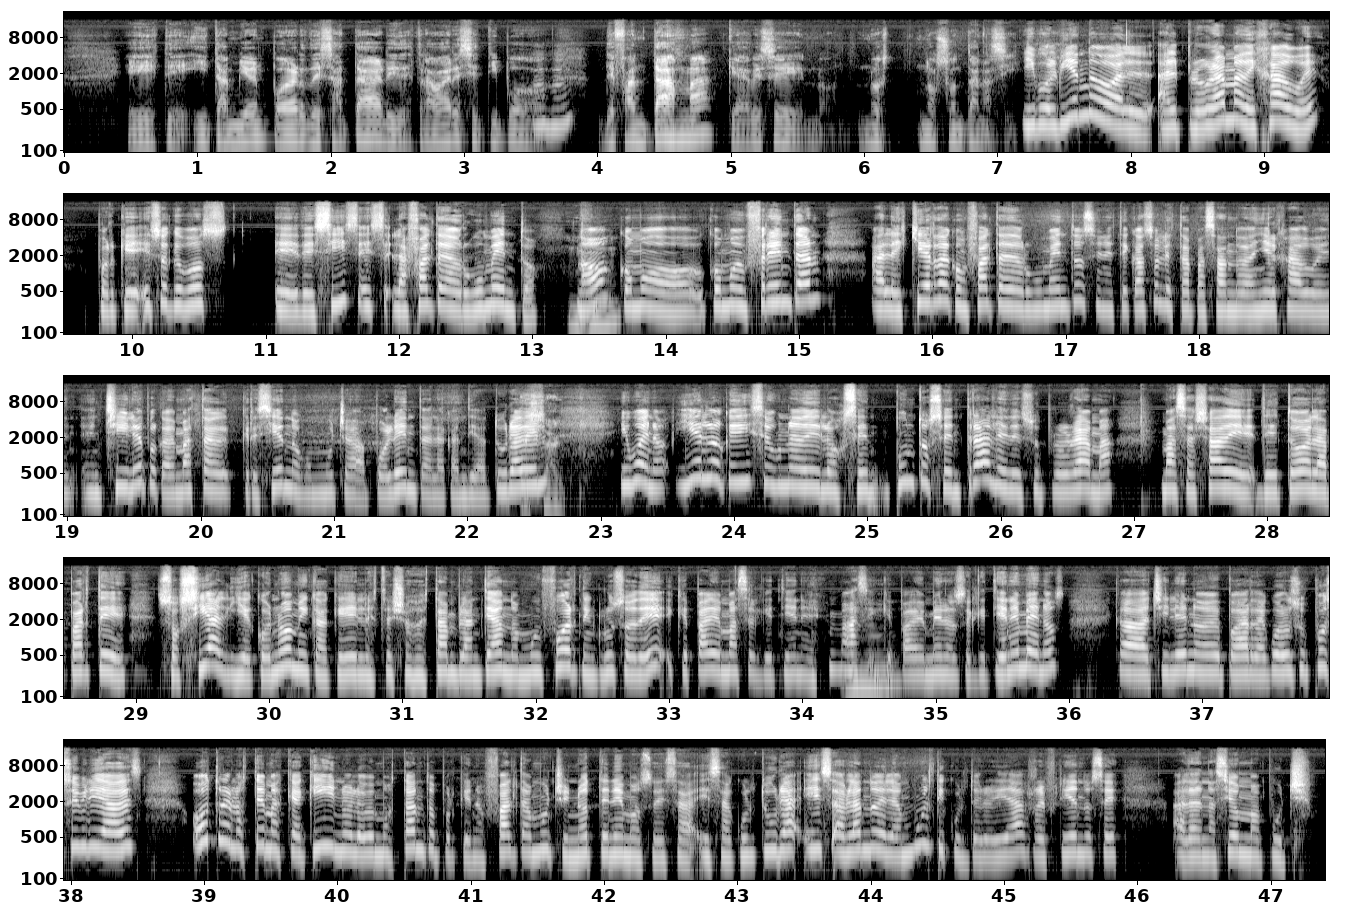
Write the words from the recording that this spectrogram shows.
Este, y también poder desatar y destrabar ese tipo de fantasma que a veces no, no- no son tan así. Y volviendo al, al programa de Jadwe, porque eso que vos eh, decís es la falta de argumento, ¿no? cómo, cómo enfrentan a la izquierda con falta de argumentos, en este caso le está pasando a Daniel Jadwe en, en Chile, porque además está creciendo con mucha polenta la candidatura de él. Exacto. Y bueno, y él lo que dice, uno de los puntos centrales de su programa, más allá de, de toda la parte social y económica que él, este, ellos están planteando muy fuerte, incluso de que pague más el que tiene más y que pague menos el que tiene menos, cada chileno debe pagar de acuerdo a sus posibilidades. Otro de los temas que aquí no lo vemos tanto porque nos falta mucho y no tenemos esa, esa cultura, es hablando de la multiculturalidad, refiriéndose a la nación mapuche.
